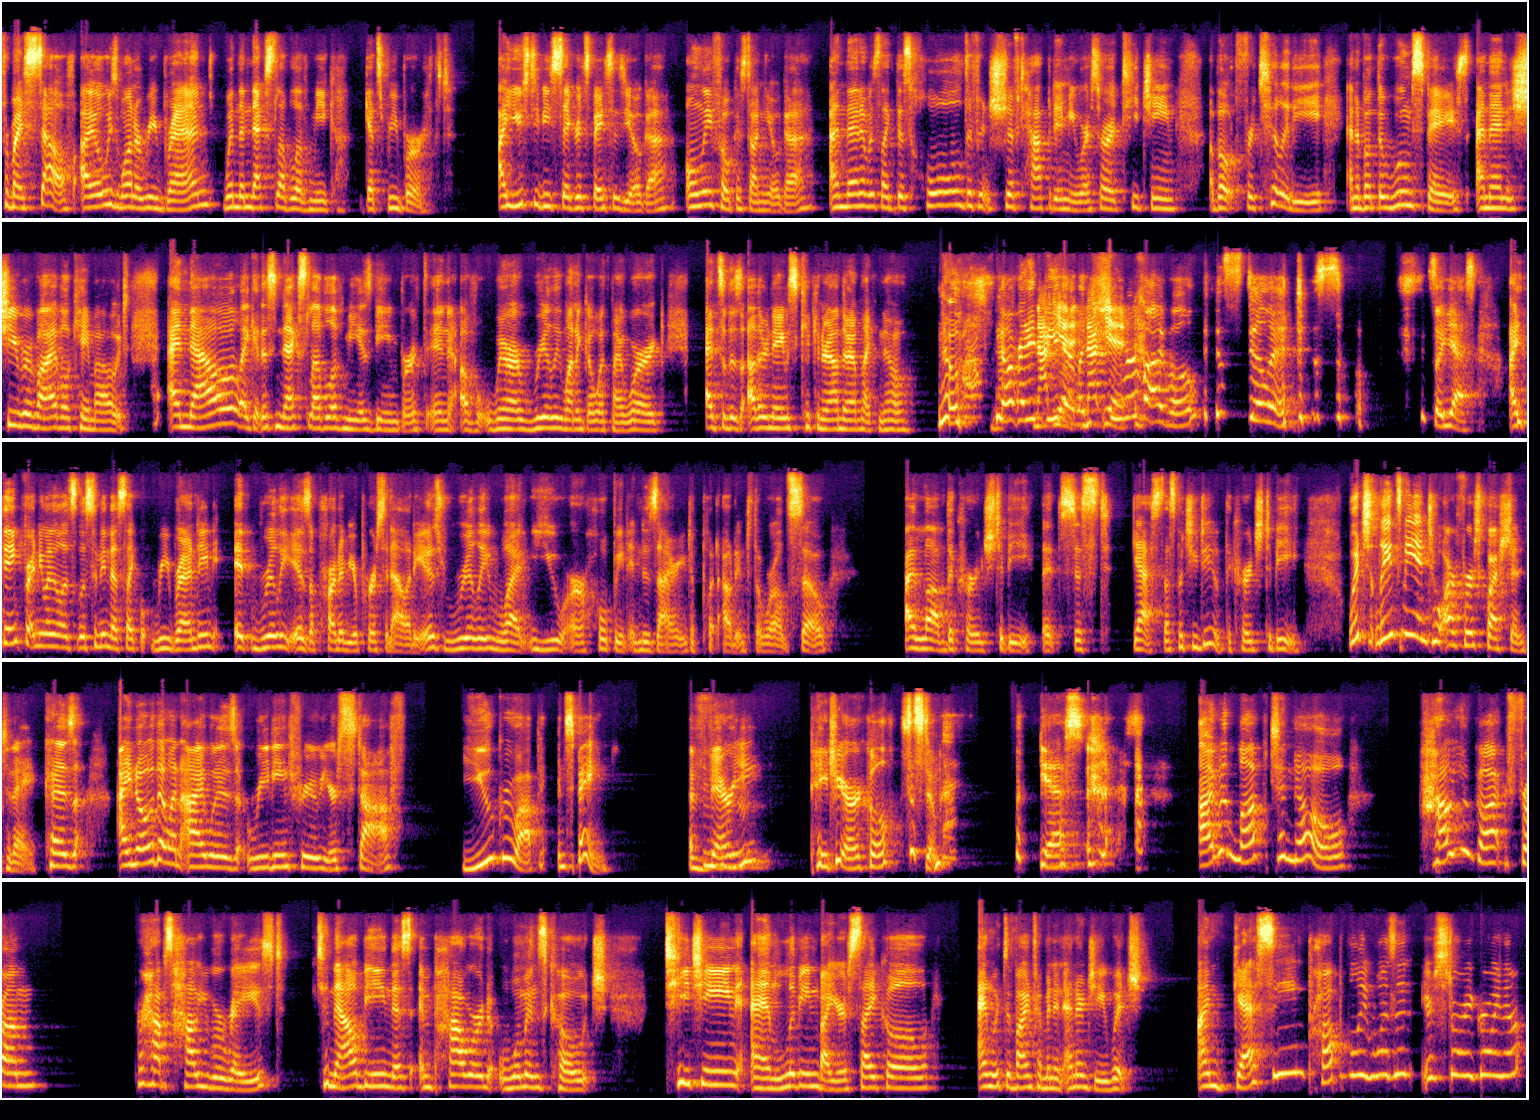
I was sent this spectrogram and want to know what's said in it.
for myself, I always want to rebrand when the next level of me gets rebirthed. I used to be Sacred Spaces Yoga, only focused on yoga. And then it was like this whole different shift happened in me where I started teaching about fertility and about the womb space. And then She Revival came out. And now, like, this next level of me is being birthed in of where I really want to go with my work. And so there's other names kicking around there. I'm like, no, no, not ready to not be yet, there. Like she yet. revival is still it. So, so yes, I think for anyone that's listening that's like rebranding, it really is a part of your personality. It is really what you are hoping and desiring to put out into the world. So I love the courage to be. It's just Yes, that's what you do, the courage to be. Which leads me into our first question today. Because I know that when I was reading through your stuff, you grew up in Spain, a very mm-hmm patriarchal system. yes. I would love to know how you got from perhaps how you were raised to now being this empowered woman's coach, teaching and living by your cycle and with divine feminine energy, which I'm guessing probably wasn't your story growing up.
